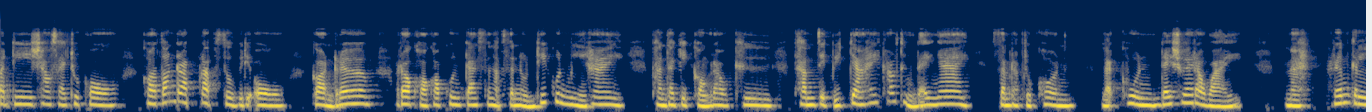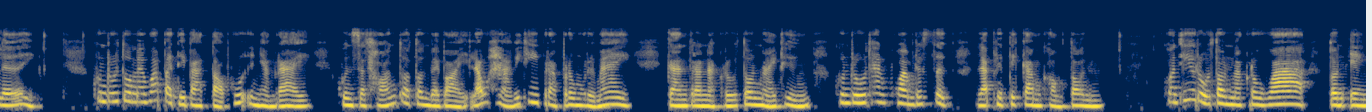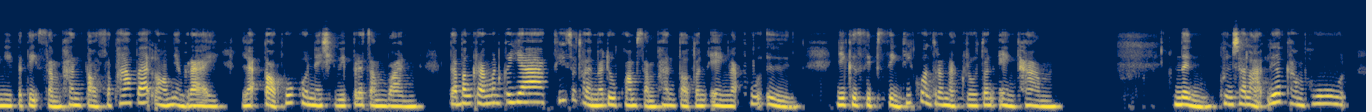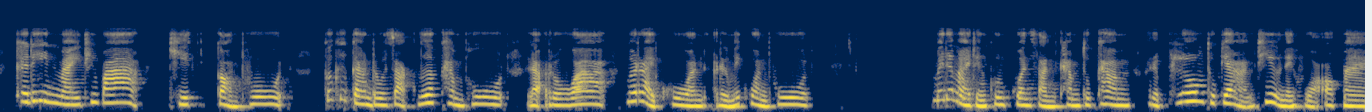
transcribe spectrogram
วัสดีชาวไซต์ทูโกขอต้อนรับกลับสู่วิดีโอ ก่อนเริ่ม เราขอขอบคุณการสนับสนุนที่คุณมีให้ พันธกิจของเราคือทำจิตวิทยาให้เข้าถึงได้ง่ายสำหรับทุกคน และคุณได้ช่วยเราไว้ มาเริ่มกันเลย คุณรู้ตัวไหมว่าปฏิบัติต่อผู้อื่นอย่างไร คุณสะท้อนตัวตนบ่อยๆ แล้วหาวิธีปรับปรุงหรือไม่ การตระหนักรู้ตนหมายถึง คุณรู้ทันความรู้สึกและพฤติกรรมของตน คนที่รู้ตนมักรู้ว่าตนเองมีปฏิสัมพันธ์ต่อสภาพแวดล้อมอย่างไร และต่อผู้คนในชีวิตประจำวัน แต่บางครั้งมันก็ยากที่จะถอยมาดูความสัมพันธ์ต่อตนเองและผู้อื่น นี่คือ 10 สิ่งที่ควรตระหนักรู้ตนเองทำ 1. คุณฉลาดเลือกคำพูด เคยได้ยินไหมที่ว่า คิดก่อนพูด ก็คือการรู้จักเลือกคำพูด และรู้ว่าเมื่อไหร่ควรหรือไม่ควรพูดไม่ได้หมายถึงคุณควรสรรคำทุกคำหรือโพล่งทุกอย่างที่อยู่ในหัวออกมา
